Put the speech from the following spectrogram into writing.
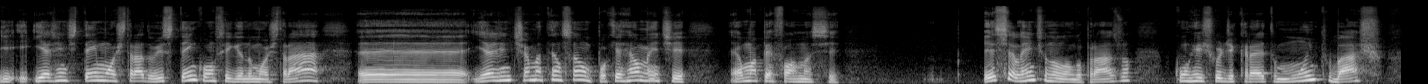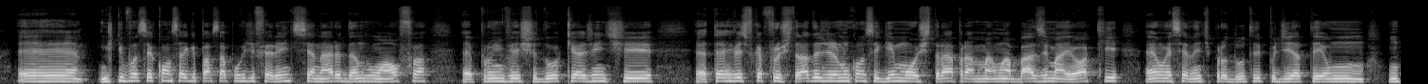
E, e, a gente tem mostrado isso, tem conseguido mostrar, é, e a gente chama atenção, porque realmente é uma performance excelente no longo prazo, com risco de crédito muito baixo é, e que você consegue passar por diferentes cenários, dando um alfa é, para o investidor que a gente é, até às vezes fica frustrado de não conseguir mostrar para uma base maior que é um excelente produto e podia ter um, um,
